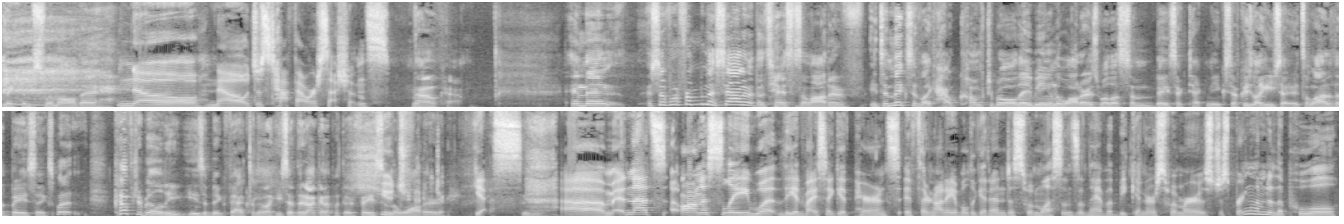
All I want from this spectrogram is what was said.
make them swim all day. No, no, just half hour sessions. Okay. And then, so from the sound of it, the test is a lot of, it's a mix of like how comfortable are they being in the water as well as some basic technique stuff. Because, like you said, it's a lot of the basics, but comfortability is a big factor. Like you said, they're not going to put their face in the water. factor. Yes. Um, and that's honestly what the advice I give parents if they're not able to get into swim lessons and they have a beginner swimmer is just bring them to the pool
